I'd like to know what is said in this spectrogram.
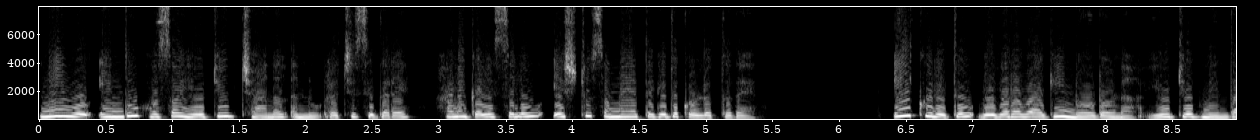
ನೀವು ಇಂದು ಹೊಸ ಯೂಟ್ಯೂಬ್ ಚಾನೆಲ್ ಅನ್ನು ರಚಿಸಿದರೆ ಹಣ ಗಳಿಸಲು ಎಷ್ಟು ಸಮಯ ತೆಗೆದುಕೊಳ್ಳುತ್ತದೆ? ಈ ಕುರಿತು ವಿವರವಾಗಿ ನೋಡೋಣ. ಯೂಟ್ಯೂಬ್ನಿಂದ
